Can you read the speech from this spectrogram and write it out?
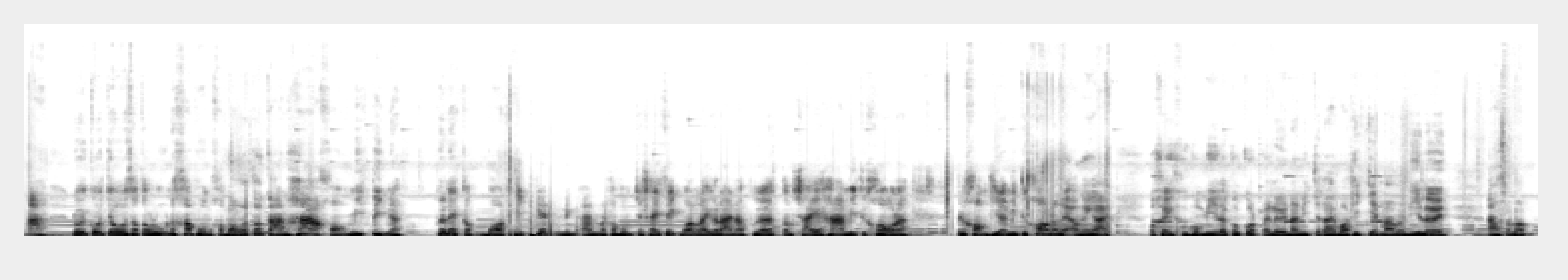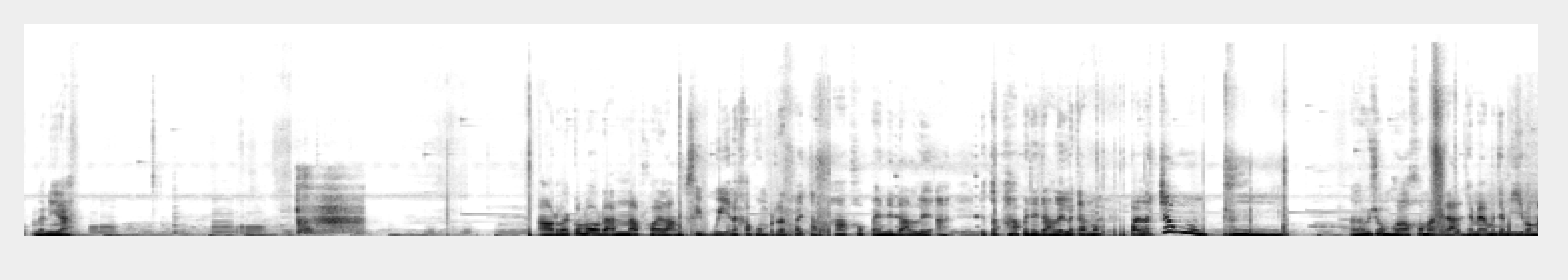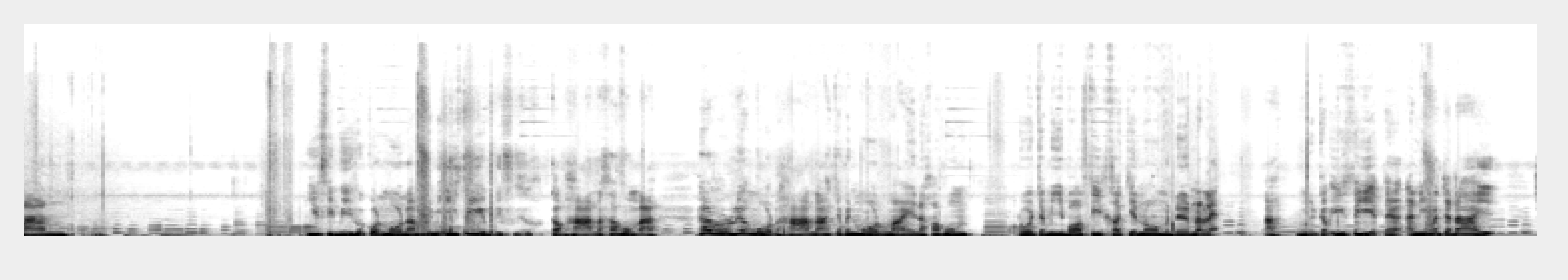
อะ โดยโกโจซาโตรุนะครับผมเขาบอกว่าต้องการ 5 ของมิตินะเพื่อแลกกับบอสมิกเก็ตหนึ่งอันนะครับผมจะใช้เสกบอสอะไรก็ได้นะ เพื่อต้องใช้ 5 มิติคอลนะ เป็นของเทียมิติคอลนั่นแหละเอาง่ายๆ โอเค คือผมมีแล้วก็กดไปเลยนะ นี่จะได้บอสทิเก็ตมาแบบนี้เลยอะสำหรับแบบนี้นะอ่าแล้วก็รอดันนับถอยหลัง 10 วินะครับผมแล้วค่อยตัดภาพเข้าไปในดันเลยอะเดี๋ยวตัดภาพไปในดันเลยแล้วกันวะไปแล้วเจ้า อะท่านผู้ชมพอเราเข้ามาในดันใช่ไหมมันจะมีประมาณ20วิเพื่อกดโหมดนะมันจะมี easy กับ difficult กับ hard นะครับผมอะถ้าเราเลือกโหมด hard นะจะเป็นโหมดใหม่นะครับผมโดยจะมีบอสซีคาเกโนเหมือนเดิมนั่นแหละอะเหมือนกับ easy แต่อันนี้มันจะได้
